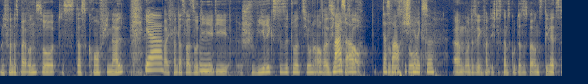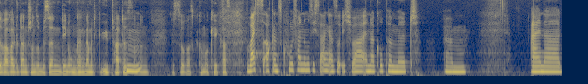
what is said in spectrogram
Und ich fand das bei uns so das, das Grand Final, ja, weil ich fand, das war so die, die schwierigste Situation auch. Also ich war glaub, es das auch. war auch das war auch die so. schwierigste. Ähm, und deswegen fand ich das ganz gut, dass es bei uns die letzte war, weil du dann schon so ein bisschen den Umgang damit geübt hattest Mhm. und dann bist du rausgekommen, okay, krass. Wobei ich das auch ganz cool fand, muss ich sagen. Also ich war in einer Gruppe mit ähm, einer,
